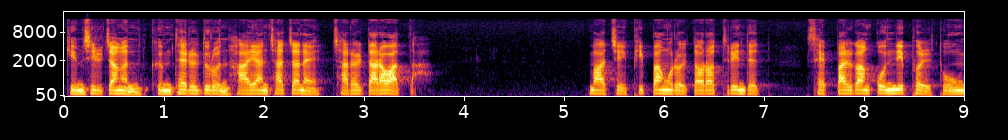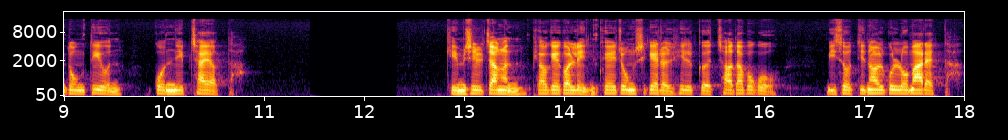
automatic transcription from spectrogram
김 실장은 금태를 두른 하얀 찻잔에 차를 따라왔다. 마치 핏방울을 떨어뜨린 듯 새빨간 꽃잎을 동동 띄운 꽃잎차였다. 김 실장은 벽에 걸린 괴종시계를 힐끗 쳐다보고 미소 띤 얼굴로 말했다.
